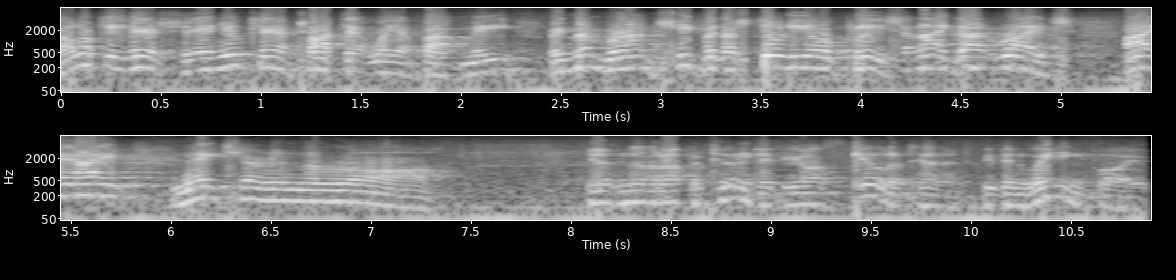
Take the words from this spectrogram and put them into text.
Now, looky here, Shane, you can't talk that way about me. Remember, I'm chief of the studio police, and I got rights. I, I... Nature and the law. Here's another opportunity for your skill, Lieutenant. We've been waiting for you.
